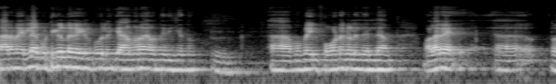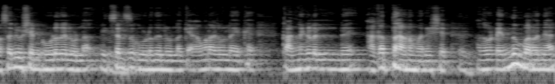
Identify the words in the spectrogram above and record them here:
കാരണം എല്ലാ കുട്ടികളുടെ കയ്യിൽ പോലും ക്യാമറ വന്നിരിക്കുന്നു. മൊബൈൽ ഫോണുകളിലെല്ലാം വളരെ റെസൊല്യൂഷൻ കൂടുതലുള്ള പിക്സൽസ് കൂടുതലുള്ള ക്യാമറകളുടെയൊക്കെ കണ്ണുകളിന്റെ അകത്താണ് മനുഷ്യൻ. അതുകൊണ്ട് എന്തും പറഞ്ഞാൽ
